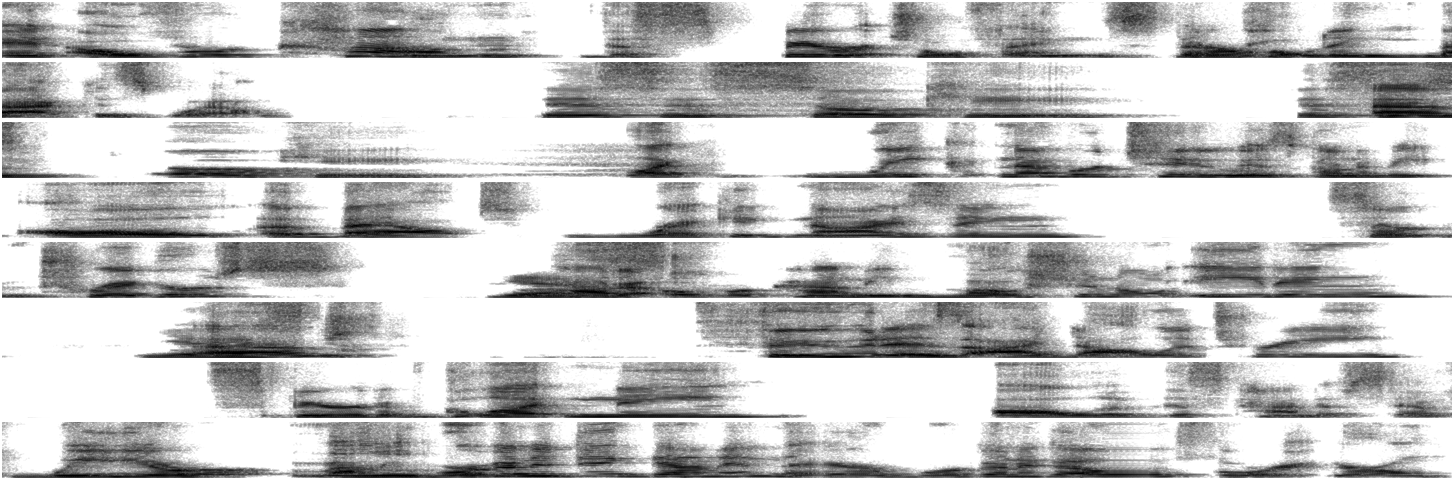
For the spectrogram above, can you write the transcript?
and overcome the spiritual things that are holding you back as well. This is so key. This is Um, so key. like week number two is going to be all about recognizing certain triggers, how to overcome emotional eating, Yes. um, food as idolatry, spirit of gluttony, all of this kind of stuff. We are, I mean, we're going to dig down in there. We're going to go for it, girl.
